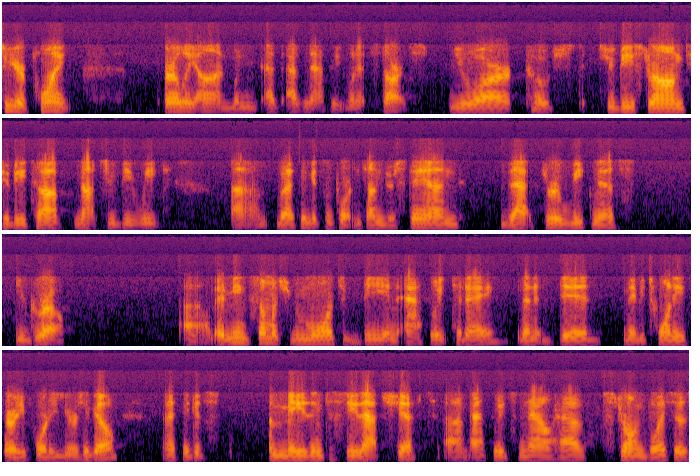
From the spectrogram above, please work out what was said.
to your point, early on when as, as an athlete when it starts you are coached to be strong to be tough not to be weak. Um, but i think it's important to understand that through weakness you grow. Uh, it means so much more to be an athlete today than it did maybe 20 30 40 years ago. And i think it's amazing to see that shift. Um, athletes now have strong voices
